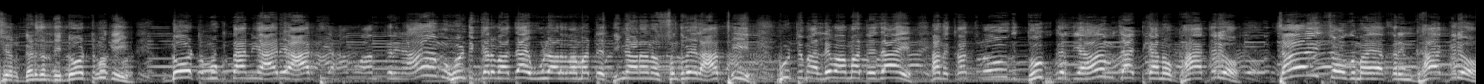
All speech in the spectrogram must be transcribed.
થયો ને ગડગડતી દોટ મૂકી. દોટ મૂકતાની હારે હાથી આમ કરીને આમ હુંટ કરવા જાય, ઉલાળવા માટે ધીંગાણાનો સંધવેલ હાથી હુંટમાં લેવા માટે જાય અને કચરો ધૂપ કરતી આમ ચાટકાનો ઘા કર્યો, જય ચોગમાયા કરીને ઘા કર્યો.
